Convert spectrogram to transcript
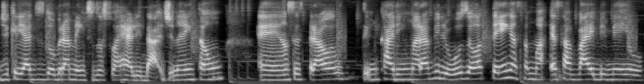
de criar desdobramentos da sua realidade, né? Então, é, Ancestral tem um carinho maravilhoso, ela tem essa, uma, essa vibe meio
